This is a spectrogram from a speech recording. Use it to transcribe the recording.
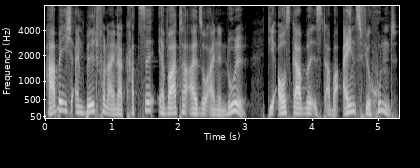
Habe ich ein Bild von einer Katze, erwarte also eine 0, die Ausgabe ist aber 1 für Hund,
